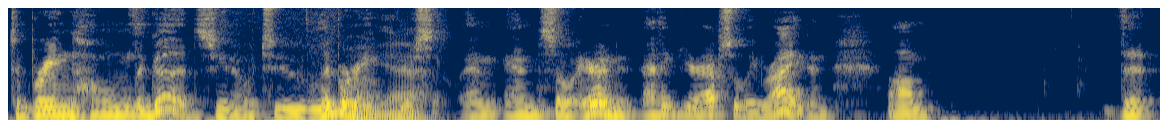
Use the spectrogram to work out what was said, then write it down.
to bring home the goods. You know, to liberate Oh, yeah. yourself. And and so, Aaron, I think you're absolutely right. And um, the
